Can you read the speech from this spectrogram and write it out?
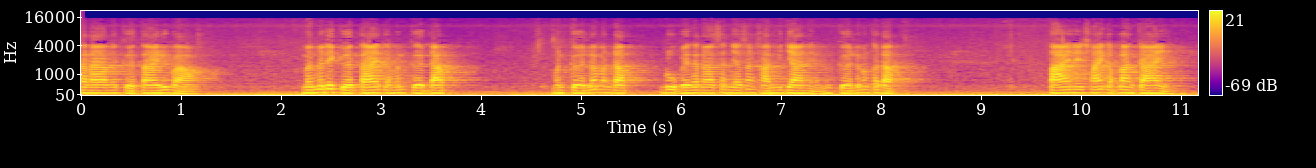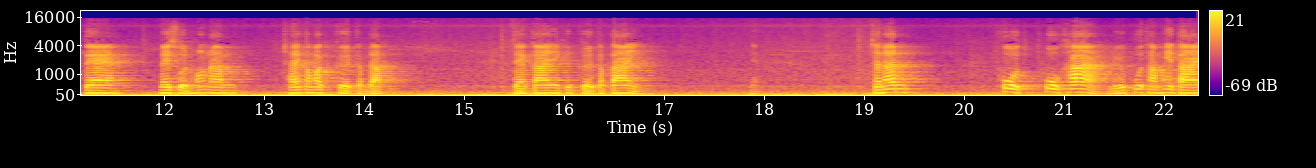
ทนามันเกิดตายหรือเปล่า มันไม่ได้เกิดตายแต่มันเกิดดับ มันเกิดแล้วมันดับรูปเวทนาสัญญาสังขารวิญญาณเนี่ยมันเกิดแล้วมันก็ดับ ตายในใช้กับร่างกาย แต่ ในส่วนของนามใช้คำว่าเกิดกับดับ แต่กายนี่คือเกิดกับตายเนี่ยฉะนั้นผู้ผู้ฆ่าหรือผู้ทำให้ตาย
